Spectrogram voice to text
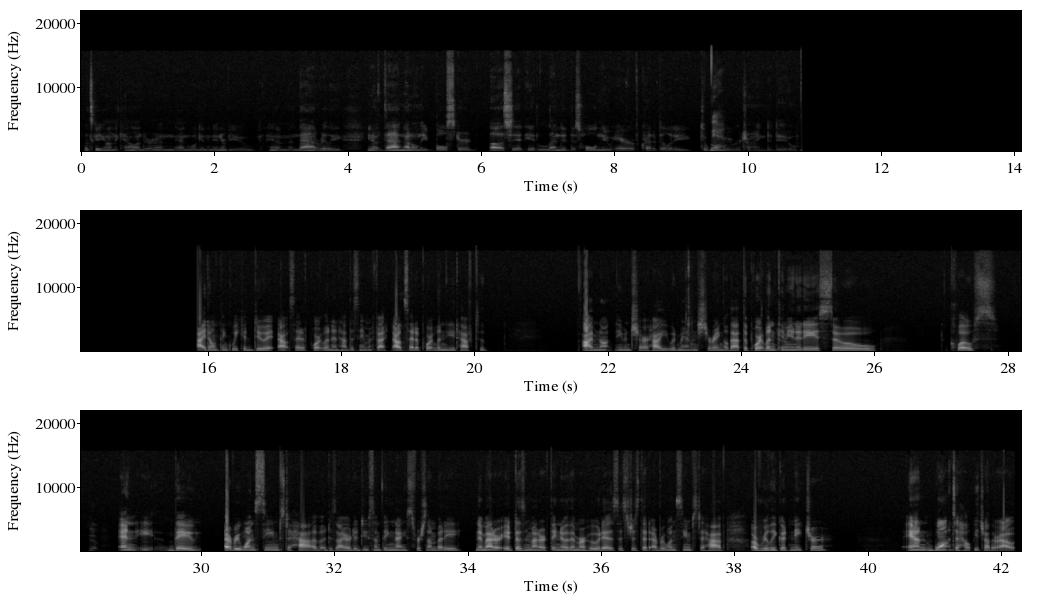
let's get you on the calendar and and we'll get an interview with him. And that really, you know, that not only bolstered us, it it lended this whole new air of credibility to what Yeah. we were trying to do. i don't think we could do it outside of portland and have the same effect mm-hmm. outside of portland you'd have to i'm not even sure how you would manage to wrangle that the portland Yeah. community is so close Yep. and they everyone seems to have a desire to do something nice for somebody no matter it doesn't matter if they know them or who it is it's just that everyone seems to have a really good nature and want to help each other out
